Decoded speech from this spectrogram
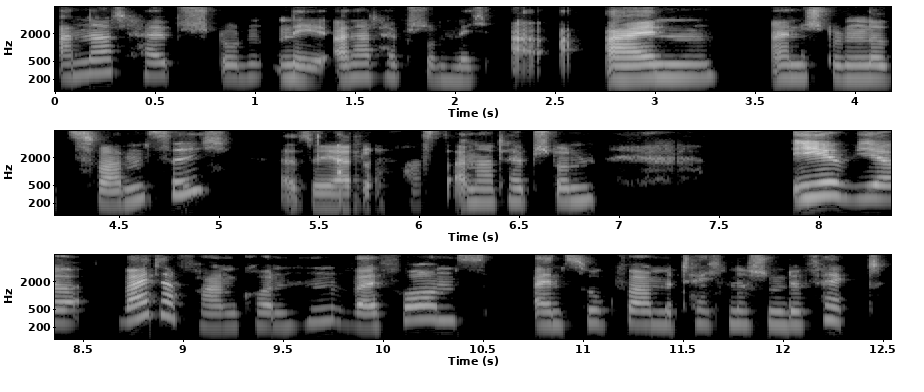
anderthalb Stunden, nee, anderthalb Stunden nicht, ein, eine Stunde zwanzig, also ja, doch fast anderthalb Stunden, ehe wir weiterfahren konnten, weil vor uns ein Zug war mit technischem Defekt.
